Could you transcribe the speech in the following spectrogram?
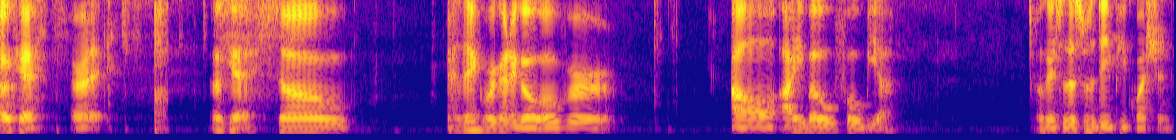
Okay, alright. Okay, so I think we're gonna go over al aibohphobia. Okay, so this was a DP question.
